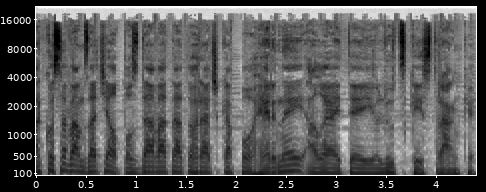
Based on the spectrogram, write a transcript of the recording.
ako sa vám zatiaľ pozdáva táto hračka po hernej, ale aj tej ľudskej stránke?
